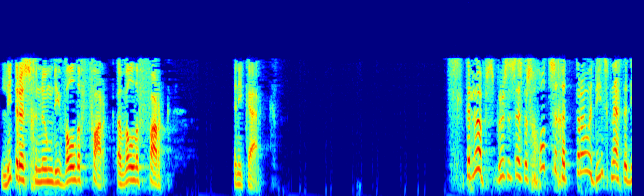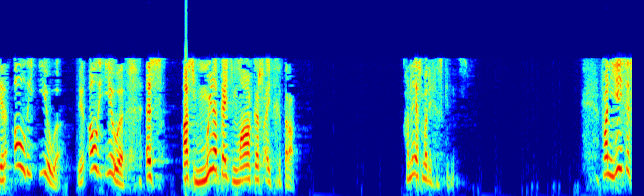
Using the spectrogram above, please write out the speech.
Liter is genoem die wilde vark, 'n wilde vark in die kerk. Terloops, broers en susters, God se getroue diensknegte deur al die eeue, deur al die eeue is as moeilikheidsmakers uitgetrap. Gaan lees maar die geskiedenis. Van Jesus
